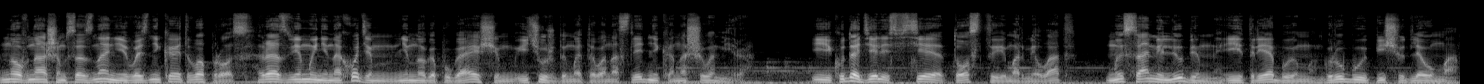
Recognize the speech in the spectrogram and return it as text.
Но в нашем сознании возникает вопрос, разве мы не находим немного пугающим и чуждым этого наследника нашего мира? И куда делись все тосты и мармелад? Мы сами любим и требуем грубую пищу для ума.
